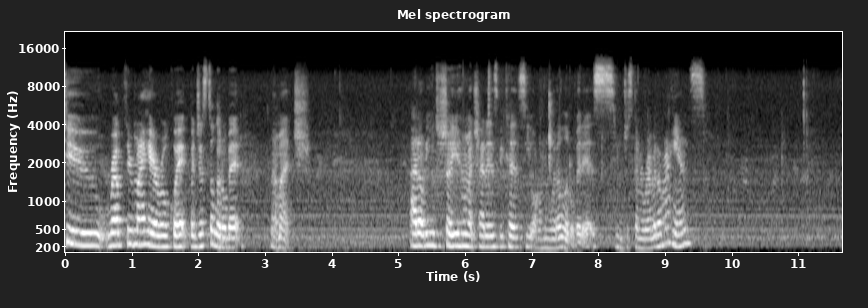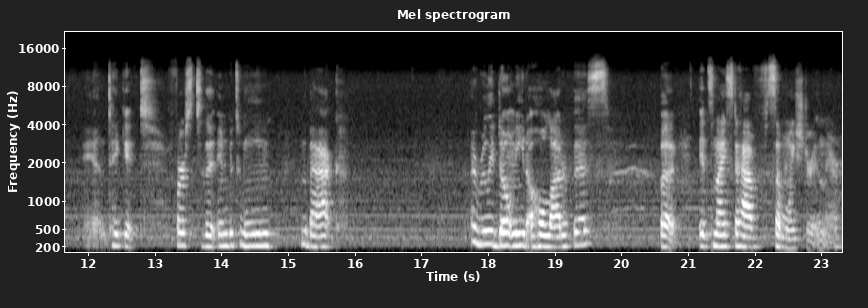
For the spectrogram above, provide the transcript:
to rub through my hair real quick, but just a little bit, not much. I don't need to show you how much that is because you all know what a little bit is. I'm just going to rub it on my hands. And take it first to the in-between the back. I really don't need a whole lot of this, but it's nice to have some moisture in there.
